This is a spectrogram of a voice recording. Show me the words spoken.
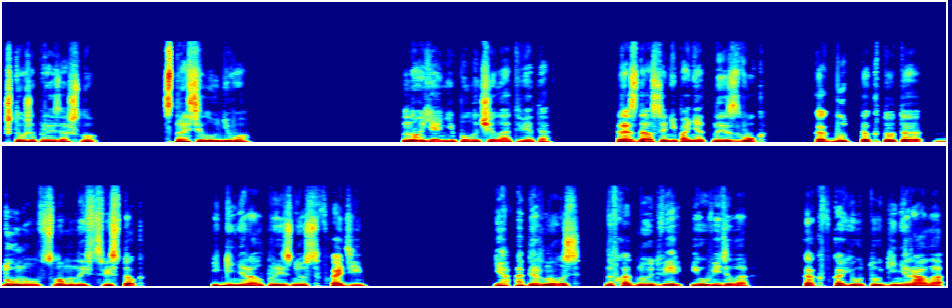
«Что же произошло?» — спросила у него. Но я не получила ответа. Раздался непонятный звук, как будто кто-то дунул в сломанный свисток, и генерал произнес «Входи». Я обернулась на входную дверь и увидела как в каюту генерала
